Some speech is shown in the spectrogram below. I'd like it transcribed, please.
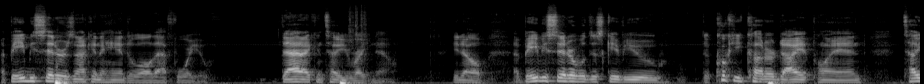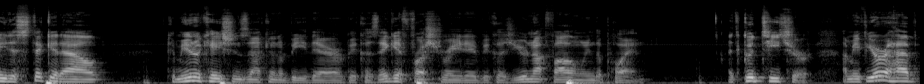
A babysitter is not going to handle all that for you. That I can tell you right now. You know, a babysitter will just give you the cookie cutter diet plan, tell you to stick it out, communication's not going to be there because they get frustrated because you're not following the plan. It's good teacher. I mean, if you ever have,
